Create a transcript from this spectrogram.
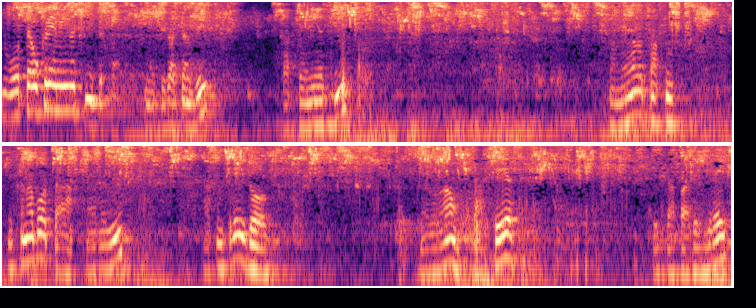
E o outro é o creminho aqui, pessoal. Como vocês já tinham visto. A fêmea aqui. Também ela tá com, começando a botar. Ela aí tá com três ovos. Não, tá cheia. Fazer direito.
